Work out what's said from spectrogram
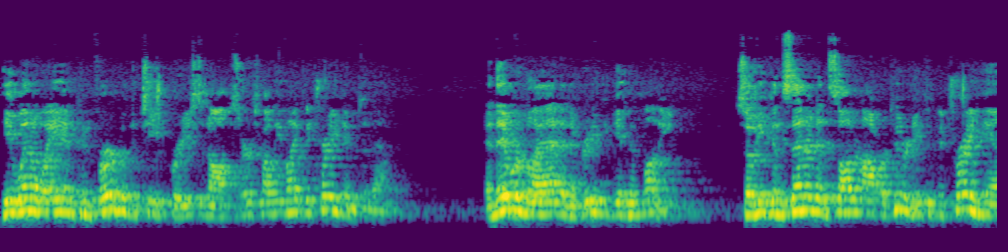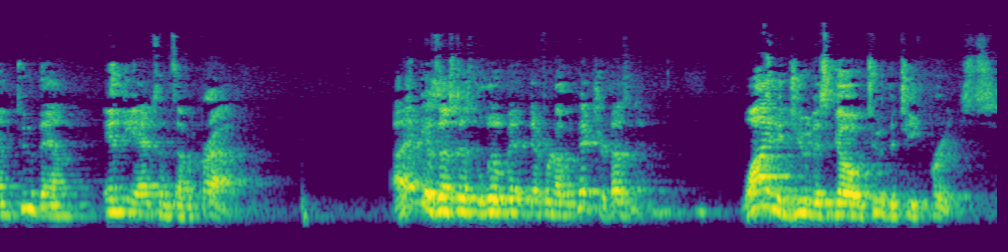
he went away and conferred with the chief priests and officers how he might betray him to them. And they were glad and agreed to give him money. So he consented and sought an opportunity to betray him to them in the absence of a crowd. Now that gives us just a little bit different of a picture, doesn't it? Why did Judas go to the chief priests?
